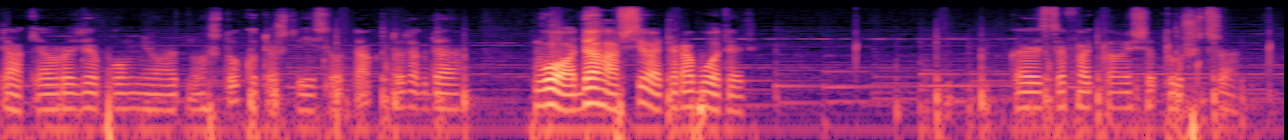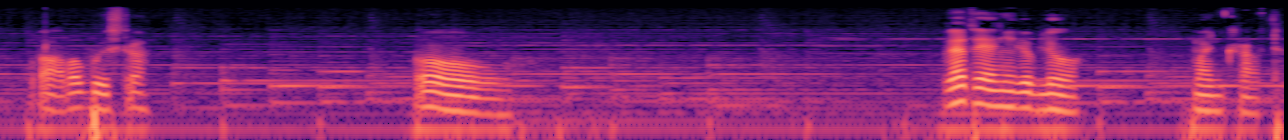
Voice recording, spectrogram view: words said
Так, я вроде помню одну штуку, то что если вот так, то тогда... Во, да, все, это работает. Кажется, факелами все тушится. Лава, быстро. Оу. Это я не люблю. Майнкрафт.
